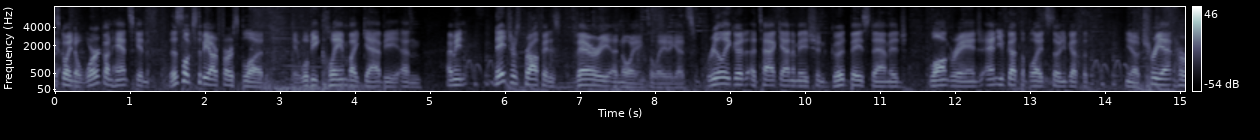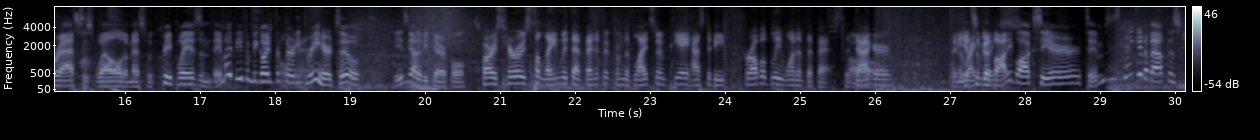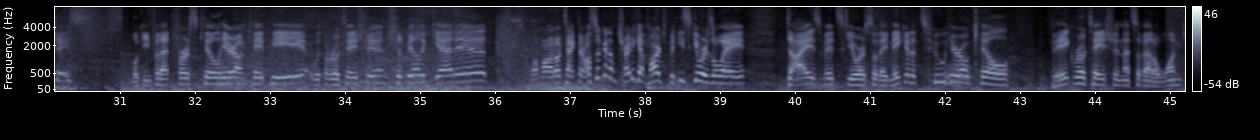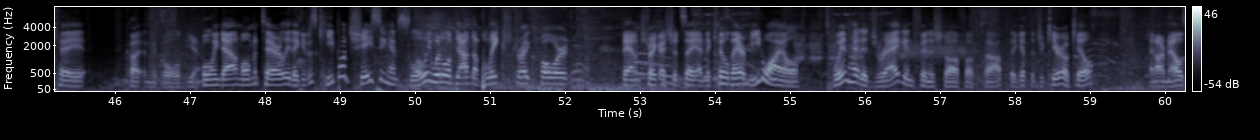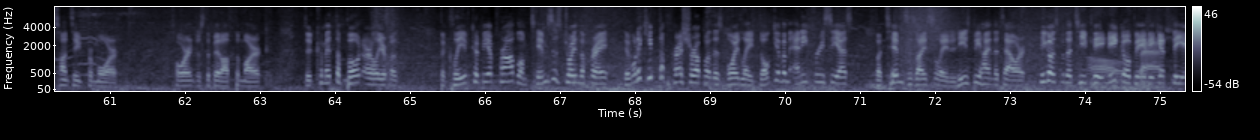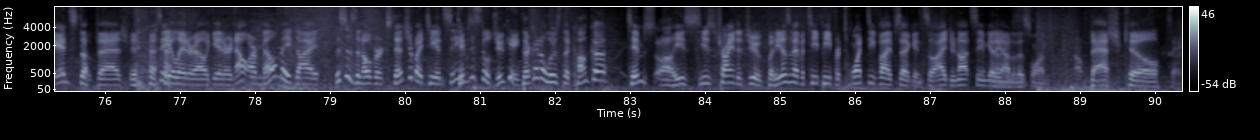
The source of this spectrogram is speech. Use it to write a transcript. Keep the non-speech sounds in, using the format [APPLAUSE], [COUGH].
is going to work on Handsken. This looks to be our first blood. It will be claimed by Gabbi, and I mean, Nature's Prophet is very annoying to lane against. Really good attack animation, good base damage, long range, and you've got the Blightstone, you've got the you know, Treant harass as well to mess with creep waves, and they might even be going for Oh, 33 man. here too. He's got to be careful. As far as heroes to lane with that benefit from the Blightstone PA has to be probably one of the best. The Oh. dagger. Can the he get right some good body blocks here? Tims is thinking about this chase. Looking for that first kill here on KP with the rotation. Should be able to get it. One more auto attack. They're also going to try to get March, but he skewers away. Dies mid skewer, so they make it a two hero kill. Big rotation. That's about a 1k cut in the gold. Yeah. Pulling down momentarily. They can just keep on chasing him, slowly whittle him down. The Blink strike forward. Phantom Strike, I should say, and the kill there. Meanwhile, Twin-Headed Dragon finished off up top. They get the Jakiro kill, and Armel's hunting for more. Torrent just a bit off the mark. Did commit the boat earlier, but the cleave could be a problem. Tims has joined the fray. They want to keep the pressure up on this Void lane. Don't give him any free CS, but Tims is isolated. He's behind the tower. He goes for the TP. Oh, Nikobaby bash. gets the insta bash. [LAUGHS] See you later, Alligator. Now Armel may die. This is an overextension by TNC. Tims is still juking. They're going to lose the Kunkka. Tims, well, he's he's trying to juke, but he doesn't have a TP for 25 seconds, so I do not see him getting out of this one. Bash kill. Same.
